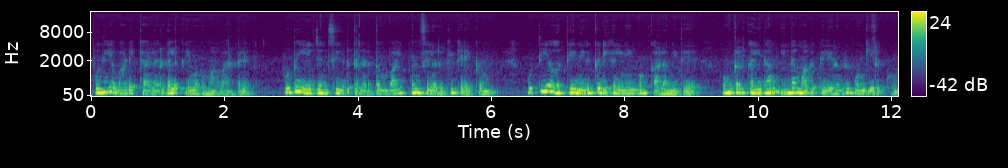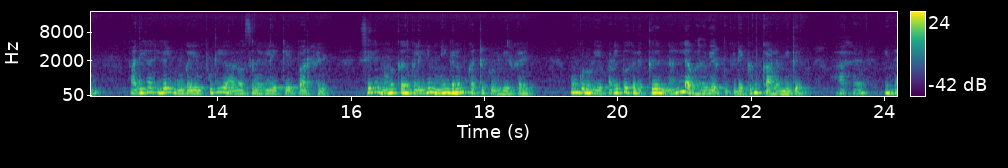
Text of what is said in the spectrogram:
புதிய வாடிக்கையாளர்கள் அறிமுகமாவார்கள். புது ஏஜென்சி எடுத்து நடத்தும் வாய்ப்பும் சிலருக்கு கிடைக்கும். உத்தியோகத்தில் நெருக்கடிகள் நீங்கும் காலம் இது. உங்கள் கைதான் இந்த மாதத்திலிருந்து ஓங்கியிருக்கும். அதிகாரிகள் உங்களின் புதிய ஆலோசனைகளை கேட்பார்கள். சில நுணுக்கங்களையும் நீங்களும் கற்றுக்கொள்வீர்கள். உங்களுடைய படைப்புகளுக்கு நல்ல வரவேற்பு கிடைக்கும் காலம் இது. ஆக இந்த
